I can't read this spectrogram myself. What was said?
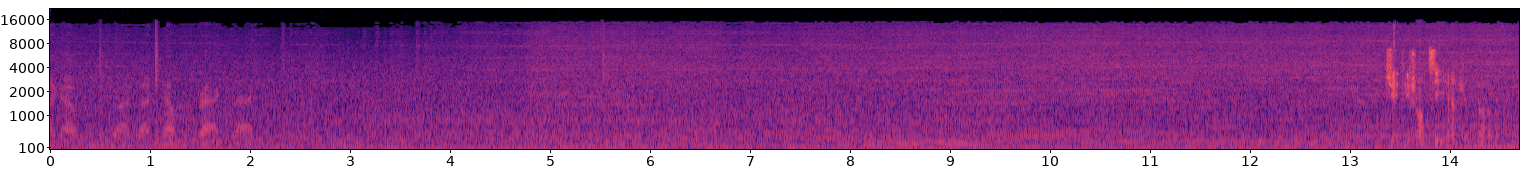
I that guy was going to drive back down the track, Zach. J'ai été gentil, hein, j'ai pas.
